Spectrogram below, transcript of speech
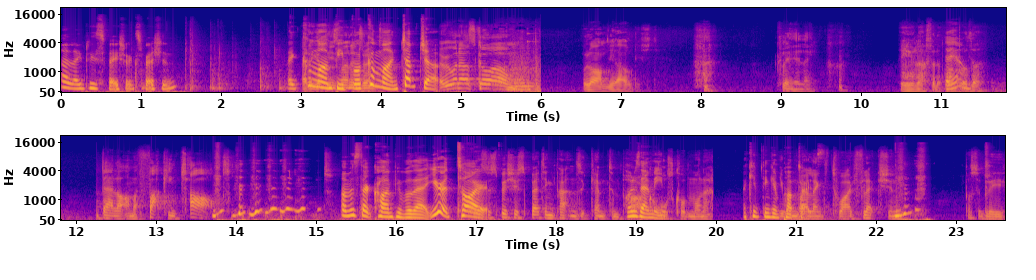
I liked his facial expression. Like, come on, these men a people, come on, chop chop. Everyone else go home. Well, I'm the oldest. Clearly. Are you laughing at Damn. my brother? Down like I'm a fucking tart. I'm gonna start calling people that. You're a tart. Suspicious betting patterns at Kempton Park. What does that mean? Horse called Monaghan. I keep thinking He Pop won by a Tarts. length twice. Reflection. Possibly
